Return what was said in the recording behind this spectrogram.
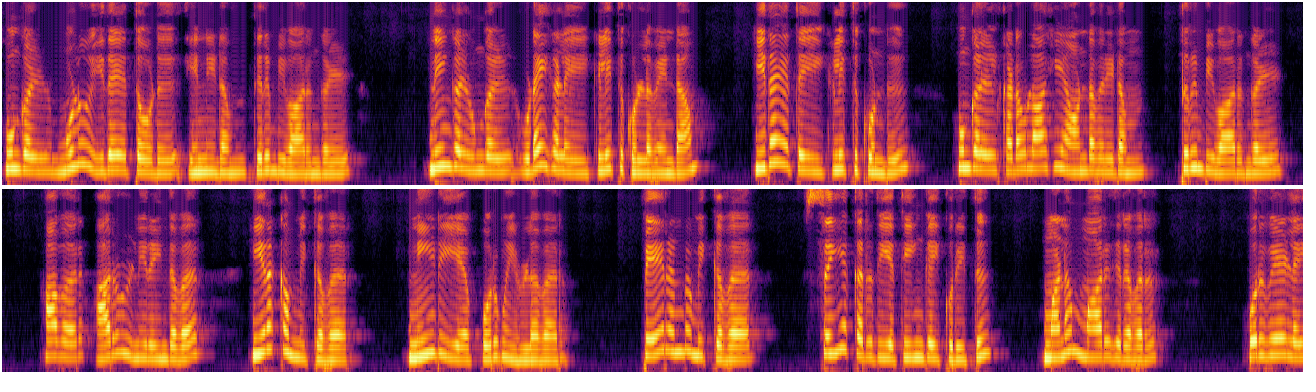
உங்கள் முழு இதயத்தோடு என்னிடம் திரும்பி வாருங்கள். நீங்கள் உங்கள் உடைகளை கிழித்துக் கொள்ள வேண்டாம். இதயத்தை கிழித்துக்கொண்டு உங்கள் கடவுளாகிய ஆண்டவரிடம் திரும்பி வாருங்கள். அவர் அருள் நிறைந்தவர் இரக்கம் மிக்கவர் நீடிய பொறுமையுள்ளவர். பேரன்பு மிக்கவர் செய்ய கருதிய தீங்கை குறித்து மனம் மாறுகிறவர். ஒருவேளை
